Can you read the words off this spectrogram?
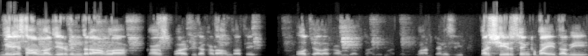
ਮੇਰੇ ਹਿਸਾਬ ਨਾਲ ਜੇ ਰਵਿੰਦਰ ਆਮਲਾ ਕਾਂਗਰਸ ਪਾਰਟੀ ਦਾ ਖੜਾ ਹੁੰਦਾ ਤੇ ਬਹੁਤ ਜ਼ਿਆਦਾ ਕਾਮਯਾਬ ਮਾਰ ਜਾਣੀ ਸੀ। ਪਰ ਸ਼ੇਰ ਸਿੰਘ ਭਾਈ ਦਾ ਵੀ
